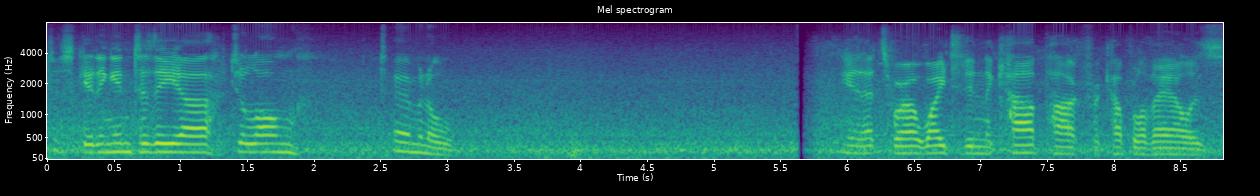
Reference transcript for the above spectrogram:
Just getting into the uh, Geelong terminal. Yeah, that's where I waited in the car park for a couple of hours.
